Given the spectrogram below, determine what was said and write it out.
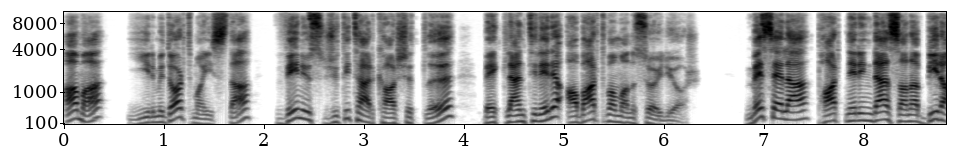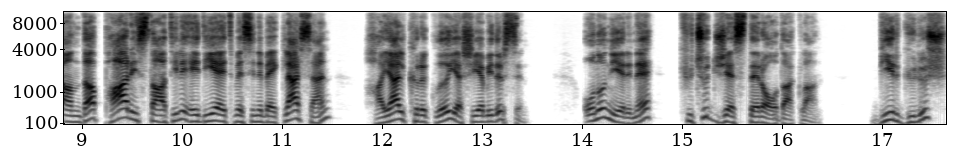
Ama 24 Mayıs'ta Venüs-Jüpiter karşıtlığı beklentileri abartmamanı söylüyor. Mesela partnerinden sana bir anda Paris tatili hediye etmesini beklersen hayal kırıklığı yaşayabilirsin. Onun yerine küçük jestlere odaklan. Bir gülüş,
